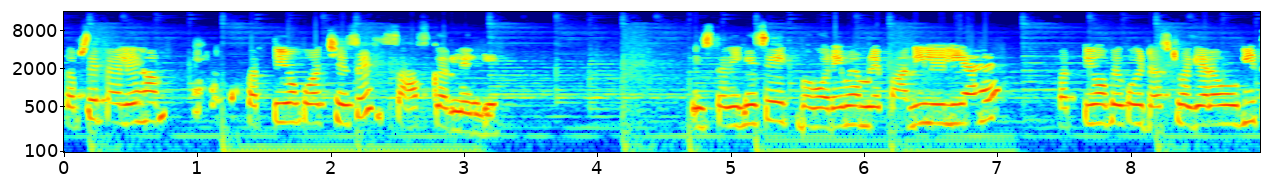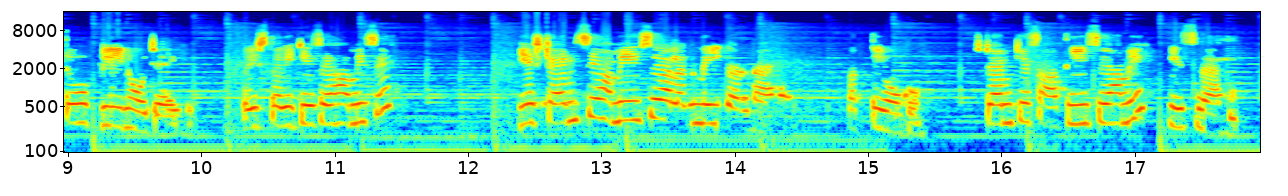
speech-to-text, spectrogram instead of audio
सबसे पहले हम पत्तियों को अच्छे से साफ़ कर लेंगे। इस तरीके से एक भगोने में हमने पानी ले लिया है। पत्तियों पे कोई डस्ट वगैरह होगी तो वो क्लीन हो जाएगी। तो इस तरीके से हम इसे, ये स्टेम से हमें इसे अलग नहीं करना है। पत्तियों को। स्टेम के साथ ही इसे हमें पीसना है।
